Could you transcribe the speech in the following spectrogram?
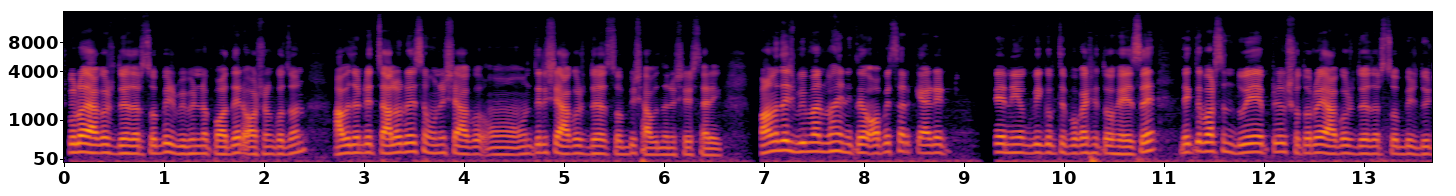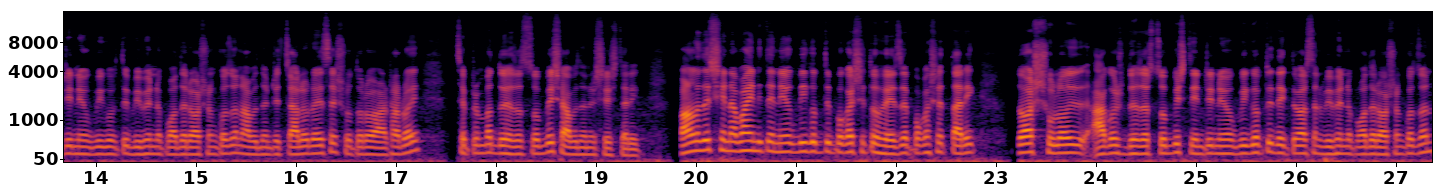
ষোলোই আগস্ট দু হাজার চব্বিশ বিভিন্ন পদের অসংখ্য জন আবেদনটি চালু রয়েছে উনিশে আগস্ট উনত্রিশে আগস্ট দু হাজার চব্বিশ আবেদনের শেষ তারিখ। বাংলাদেশ বিমান বাহিনীতে অফিসার ক্যাডেট নিয়োগ বিজ্ঞপ্তি প্রকাশিত হয়েছে। দেখতে পাচ্ছেন, দুই এপ্রিল সতেরোই আগস্ট দুই হাজার চব্বিশ দুইটি নিয়োগ বিজ্ঞপ্তি, বিভিন্ন পদের অসংখ্য জন আবেদনটি চালু রয়েছে। সতেরো, আঠারোই সেপ্টেম্বর দুই হাজার চব্বিশ আবেদনের শেষ তারিখ। বাংলাদেশ সেনাবাহিনীতে নিয়োগ বিজ্ঞপ্তি প্রকাশিত হয়েছে। প্রকাশের তারিখ দশ, ষোলোই আগস্ট দুই তিনটি নিয়োগ বিজ্ঞপ্তি। দেখতে পাচ্ছেন, বিভিন্ন পদের অসংখ্য জন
